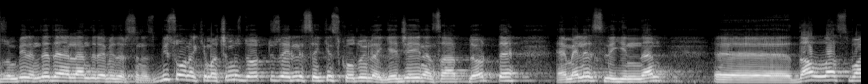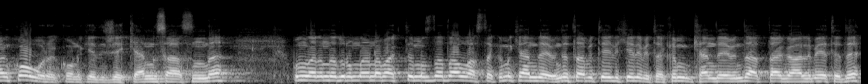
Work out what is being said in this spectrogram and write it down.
kuponunuzun birinde değerlendirebilirsiniz. Bir sonraki maçımız 458 koduyla gece yine saat 4'te MLS liginden Dallas Vancouver'ı konuk edecek kendi sahasında. Bunların da durumlarına baktığımızda Dallas takımı kendi evinde tabii tehlikeli bir takım. Kendi evinde hatta galibiyete de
